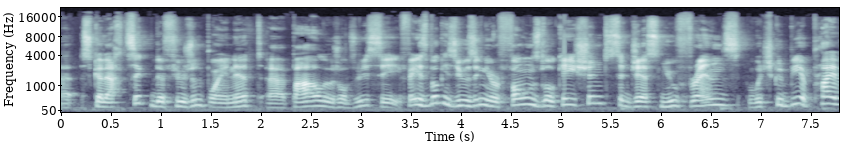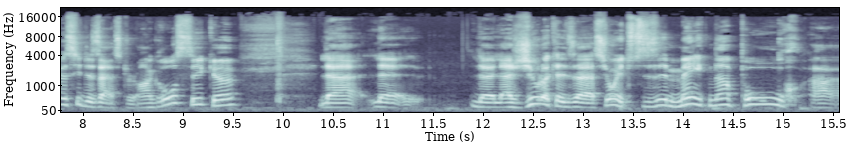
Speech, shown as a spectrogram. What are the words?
Euh, ce que l'article de fusion.net parle aujourd'hui, c'est Facebook is using your phone's location to suggest new friends, which could be a privacy disaster. En gros, c'est que la, géolocalisation est utilisée maintenant pour euh,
